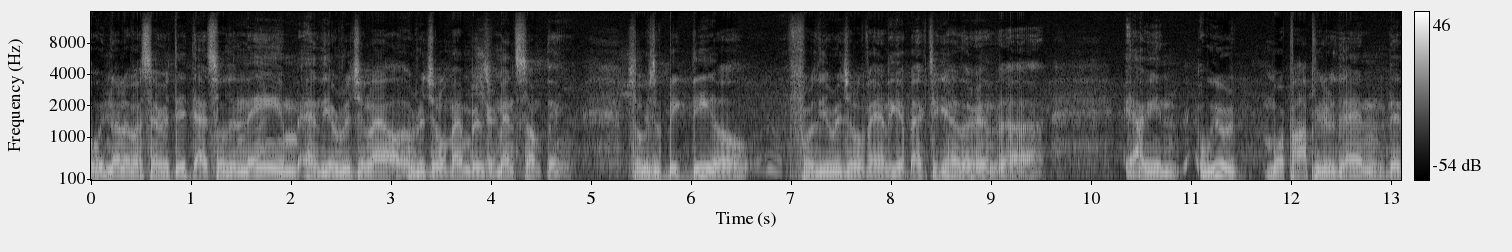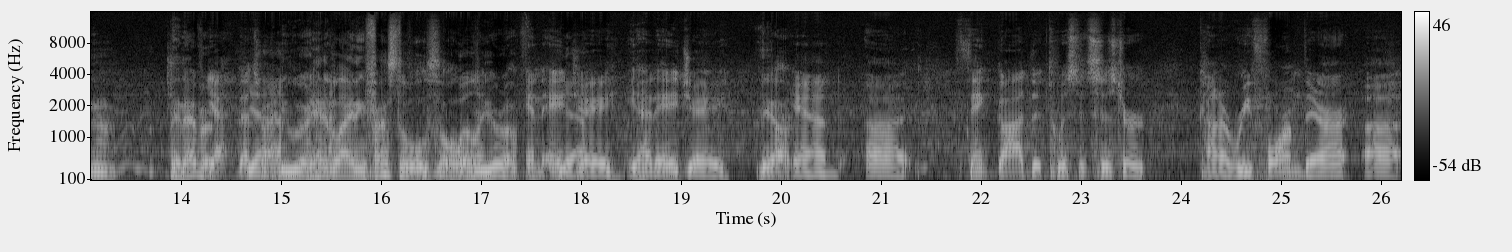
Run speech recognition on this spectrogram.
None of us ever did that. So the name and the original original members meant something. So it was a big deal for the original band to get back together. And uh, I mean, we were more popular then than than ever. Yeah, that's Yeah. right. We were Yeah. headlining festivals all over Europe. And AJ, you had AJ, yeah. and uh, thank God that Twisted Sister kind of reformed there uh,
